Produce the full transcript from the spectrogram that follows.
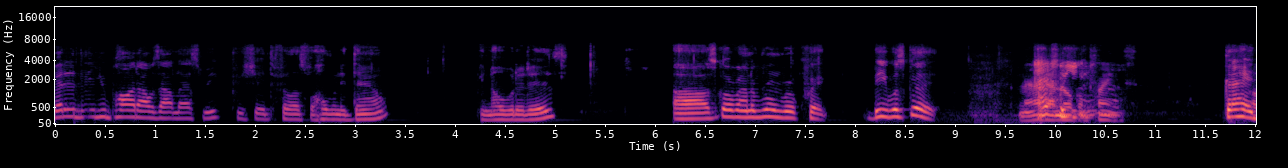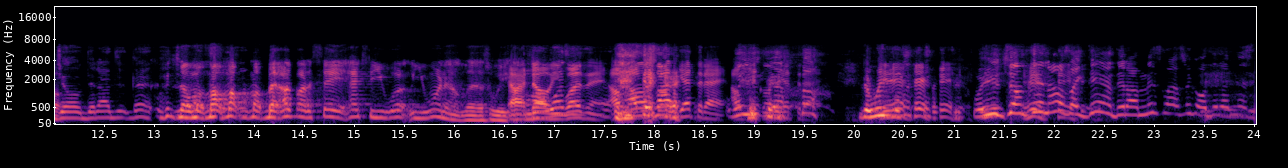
Better than you, Pod. I was out last week. Appreciate the fellas for holding it down. You know what it is. Uh, let's go around the room real quick. B, what's good? Man, I got Actually- no complaints. Go ahead, Oh. Joe. Did I just? Go ahead. No, my, my, my, my, but I was about to say, actually, you were you weren't out last week. I know Oh, he was it? wasn't. I was, I was going to get to that. I When was you, going to get to that. the week Yeah. when you jumped in, I was like, damn, did I miss last week or did I miss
